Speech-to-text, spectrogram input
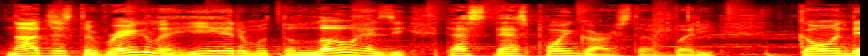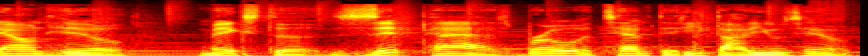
Not just the regular, he hit him with the low hezzy. That's that's point guard stuff, buddy. Going downhill, makes the zip pass. Bro attempted. He thought he was him.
